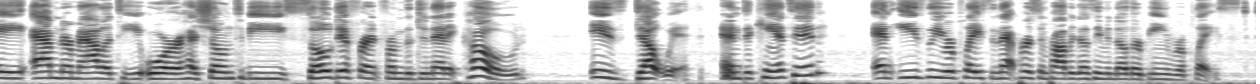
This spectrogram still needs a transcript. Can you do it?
a abnormality or has shown to be so different from the genetic code is dealt with and decanted and easily replaced and that person probably doesn't even know they're being replaced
